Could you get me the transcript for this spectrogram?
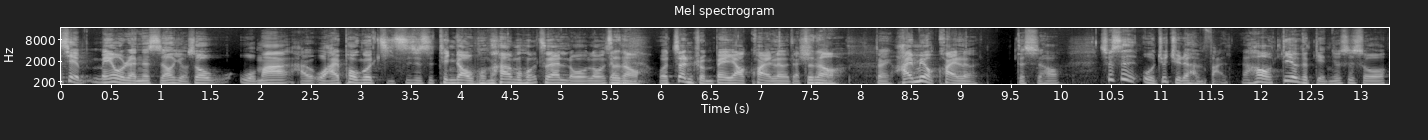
且没有人的时候，有时候我妈还我还碰过几次，就是听到我妈摩托车在楼楼下真，的哦，我正准备要快乐的时候，真的哦。对，还没有快乐的时候，就是我就觉得很烦。然后第二个点就是说，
